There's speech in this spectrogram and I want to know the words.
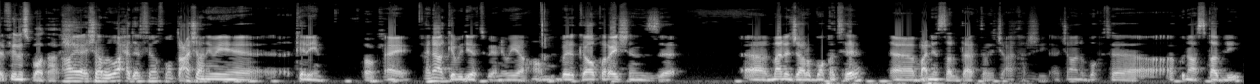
2017 هاي شهر واحد 2018 أنا ويا كريم. okay. أي هناك بديت يعني وياهم. ك operations manager بوقتها. آه، بعدين صرت director هيك آخر شيء. كان بوقتها أكو ناس قبلي.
